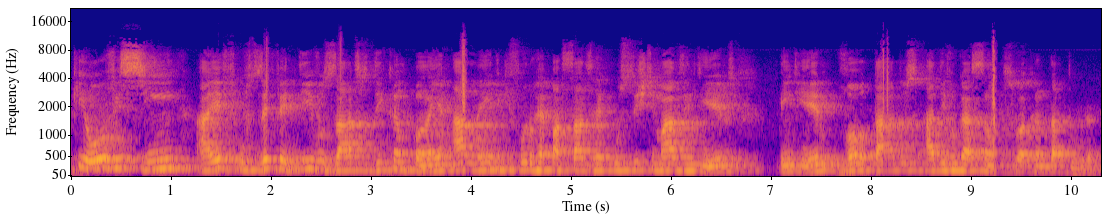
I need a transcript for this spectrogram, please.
que houve sim os efetivos atos de campanha, além de que foram repassados recursos estimados em dinheiros em dinheiro voltados à divulgação de sua candidatura.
